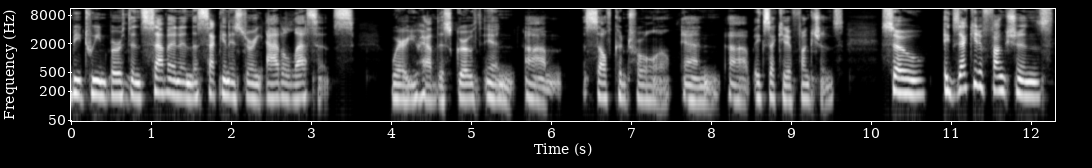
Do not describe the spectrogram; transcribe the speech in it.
between birth and seven, and the second is during adolescence, where you have this growth in um, self control and uh, executive functions. So, executive functions,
